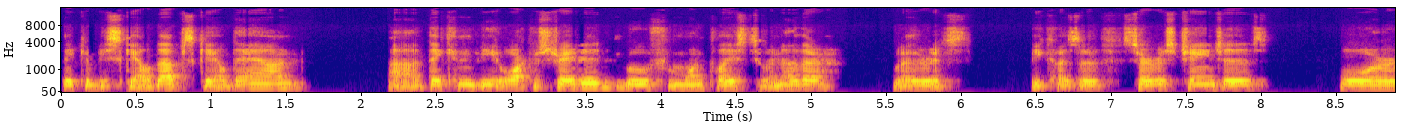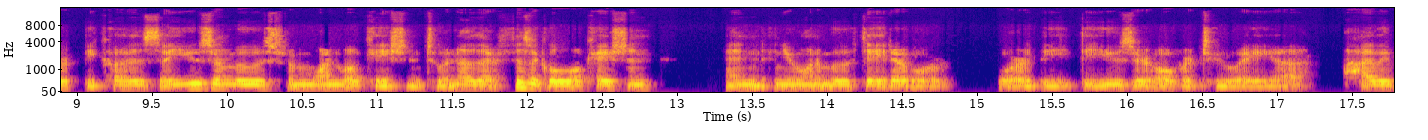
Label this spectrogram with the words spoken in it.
They can be scaled up, scaled down. Uh, they can be orchestrated, moved from one place to another, whether it's because of service changes or because a user moves from one location to another physical location and, and you want to move data or or the, the user over to a uh, highly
